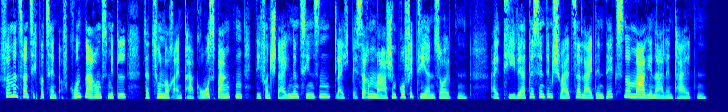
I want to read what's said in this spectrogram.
25 Prozent auf Grundnahrungsmittel, dazu noch ein paar Großbanken, die von steigenden Zinsen gleich besseren Margen profitieren sollten. IT-Werte sind im Schweizer Leitindex nur marginal enthalten.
